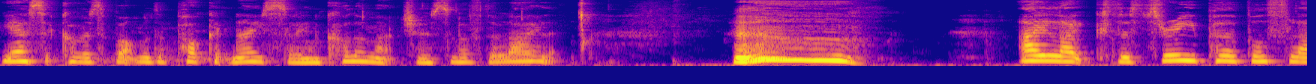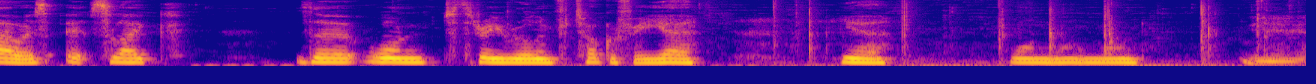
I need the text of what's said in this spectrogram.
Yes, it covers the bottom of the pocket nicely and colour matches. Love the lilac. I like the three purple flowers. It's like the one to three rule in photography. Yeah. Yeah. One, one, one. Yeah.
